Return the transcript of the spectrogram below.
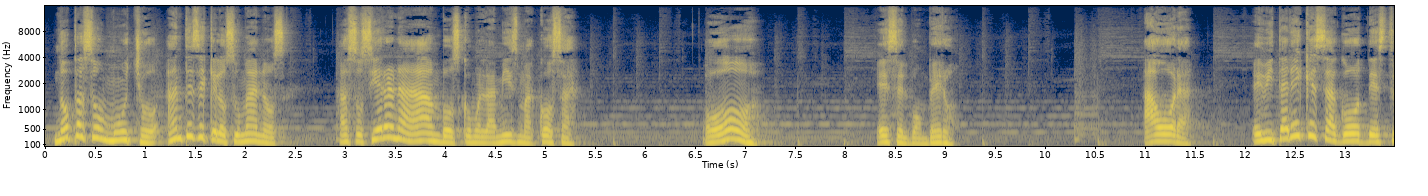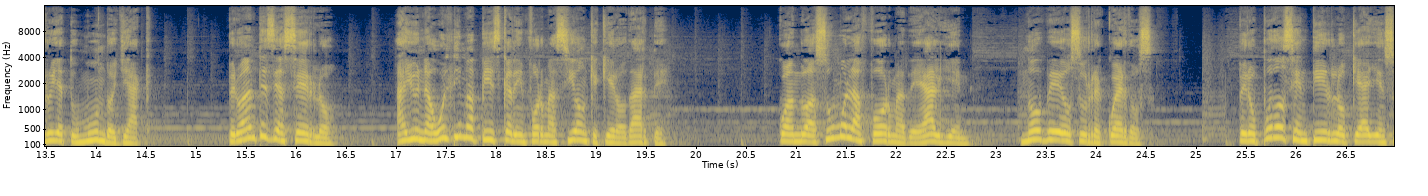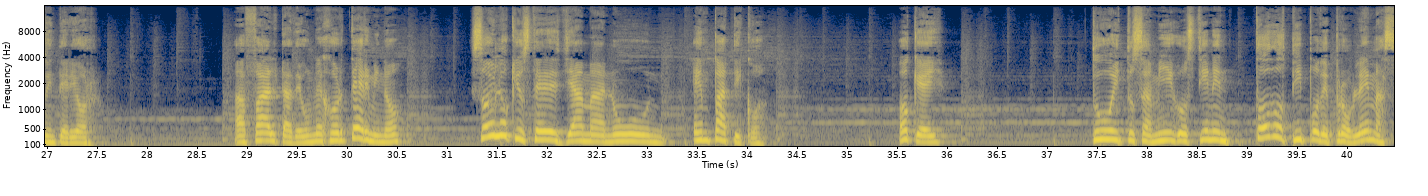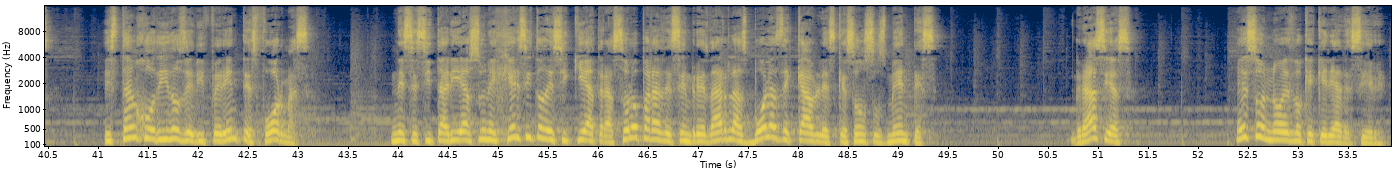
No pasó mucho antes de que los humanos asociaran a ambos como la misma cosa. Oh, es el bombero. Ahora, evitaré que Sagot destruya tu mundo, Jack. Pero antes de hacerlo, hay una última pizca de información que quiero darte. Cuando asumo la forma de alguien, no veo sus recuerdos, pero puedo sentir lo que hay en su interior. A falta de un mejor término, soy lo que ustedes llaman un empático. Ok. Tú y tus amigos tienen todo tipo de problemas. Están jodidos de diferentes formas. Necesitarías un ejército de psiquiatras solo para desenredar las bolas de cables que son sus mentes. Gracias. Eso no es lo que quería decir.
